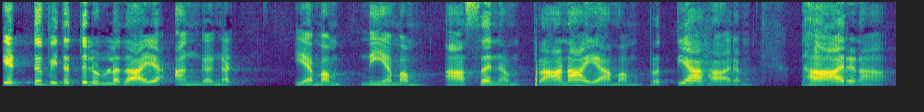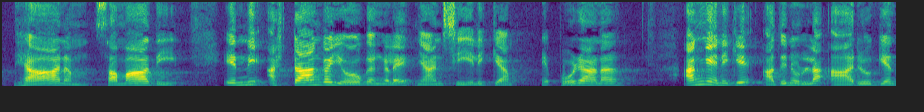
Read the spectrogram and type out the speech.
എട്ട് വിധത്തിലുള്ളതായ അംഗങ്ങൾ. യമം നിയമം ആസനം പ്രാണായാമം പ്രത്യാഹാരം ധാരണ ധ്യാനം സമാധി എന്നീ അഷ്ടാംഗ യോഗങ്ങളെ ഞാൻ ശീലിക്കാം. എപ്പോഴാണ്? അങ്ങ് എനിക്ക് അതിനുള്ള ആരോഗ്യം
